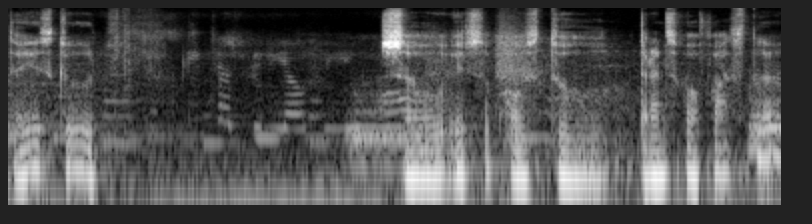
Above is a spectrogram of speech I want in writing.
Today is good. So it's supposed to transfer faster.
